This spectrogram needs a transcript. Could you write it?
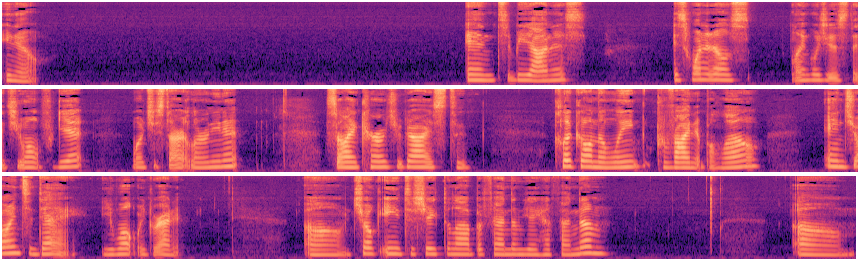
you know, and to be honest, it's one of those languages that you won't forget once you start learning it. So I encourage you guys to click on the link provided below and join today. You won't regret it. Um, çok iyi teşekkürler efendim, ye efendim. Um,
